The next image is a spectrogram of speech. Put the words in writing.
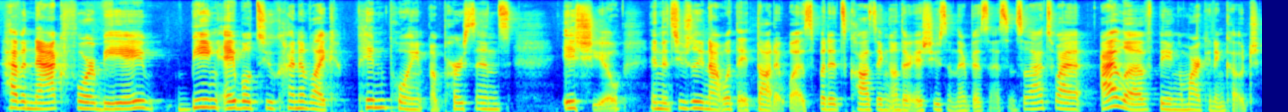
have a knack for be, being able to kind of like pinpoint a person's issue and it's usually not what they thought it was but it's causing other issues in their business and so that's why i love being a marketing coach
